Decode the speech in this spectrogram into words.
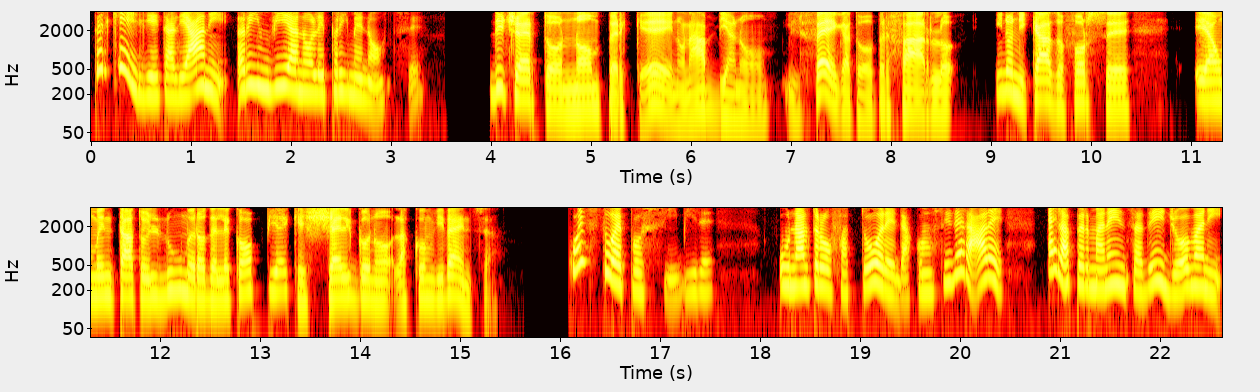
perché gli italiani rinviano le prime nozze? Di certo non perché non abbiano il fegato per farlo. In ogni caso forse è aumentato il numero delle coppie che scelgono la convivenza. Questo è possibile. Un altro fattore da considerare è la permanenza dei giovani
